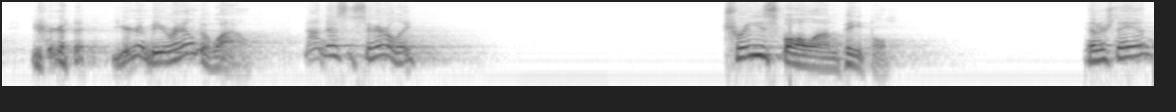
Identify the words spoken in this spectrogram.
you're going you're to be around a while. Not necessarily. Trees fall on people. You understand?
